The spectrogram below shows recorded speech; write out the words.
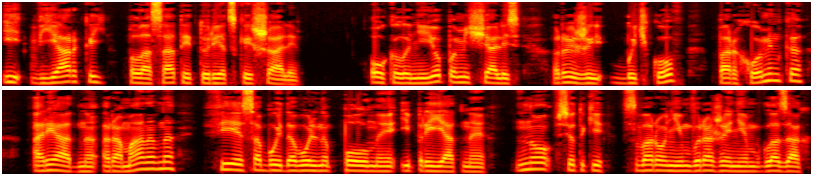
и в яркой полосатой турецкой шали. Около нее помещались Рыжий Бычков, Пархоменко, Ариадна Романовна, фея собой довольно полная и приятная, но все-таки с вороньим выражением в глазах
